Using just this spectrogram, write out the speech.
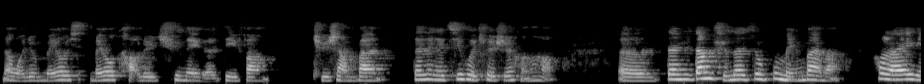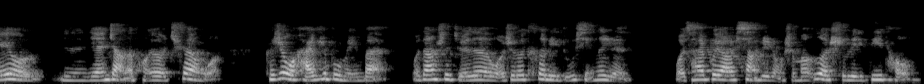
那我就没有没有考虑去那个地方去上班，但那个机会确实很好，呃，但是当时呢就不明白嘛，后来也有嗯年长的朋友劝我，可是我还是不明白。我当时觉得我是个特立独行的人，我才不要向这种什么恶势力低头，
